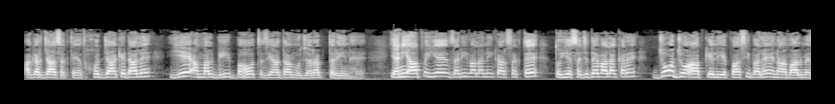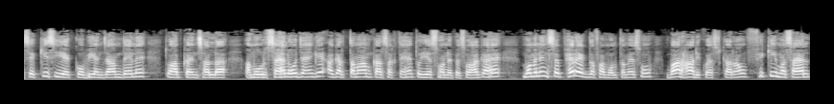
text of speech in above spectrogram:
अगर जा सकते हैं तो खुद जाके डालें। ये अमल भी बहुत ज़्यादा मुजरब तरीन है। यानी आप ये जरी वाला नहीं कर सकते तो ये सजदे वाला करें। जो जो आपके लिए पॉसिबल है इन अमाल में से किसी एक को भी अंजाम दे लें तो आपका इंशाल्लाह अमूर सहल हो जाएँगे। अगर तमाम कर सकते हैं तो ये सोने पे सुहागा है। मोमिन से फिर एक दफ़ा मुलतमस हूँ। बारहा रिक्वेस्ट कर रहा हूँ, फ़िकी मसाइल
